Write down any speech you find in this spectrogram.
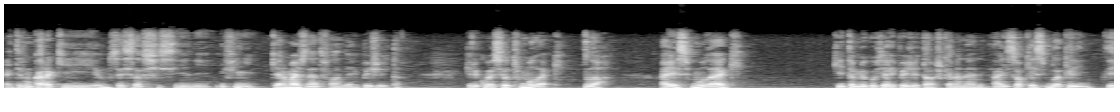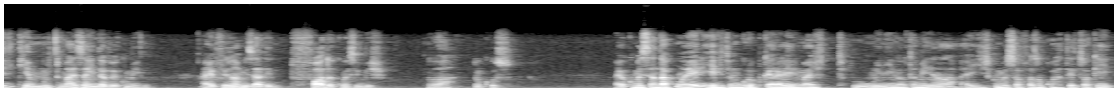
Aí teve um cara que. Eu não sei se ele. Enfim, que era mais neto falando de RPG e tal. Que ele conheceu outro moleque lá. Aí esse moleque. Que também curtia RPG e tal, acho que era nerd. Aí só que esse moleque ele, ele tinha muito mais ainda a ver comigo. Aí eu fiz uma amizade foda com esse bicho lá no curso. Aí eu comecei a andar com ele e ele tinha um grupo que era ele, mas tipo, um menino e outra menina lá. Aí a gente começou a fazer um quarteto, só que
